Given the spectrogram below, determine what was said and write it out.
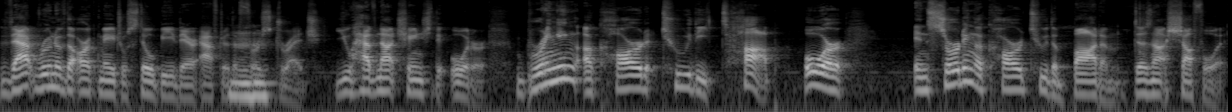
that rune of the Archmage will still be there after the mm-hmm. first dredge. You have not changed the order. Bringing a card to the top or inserting a card to the bottom does not shuffle it.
